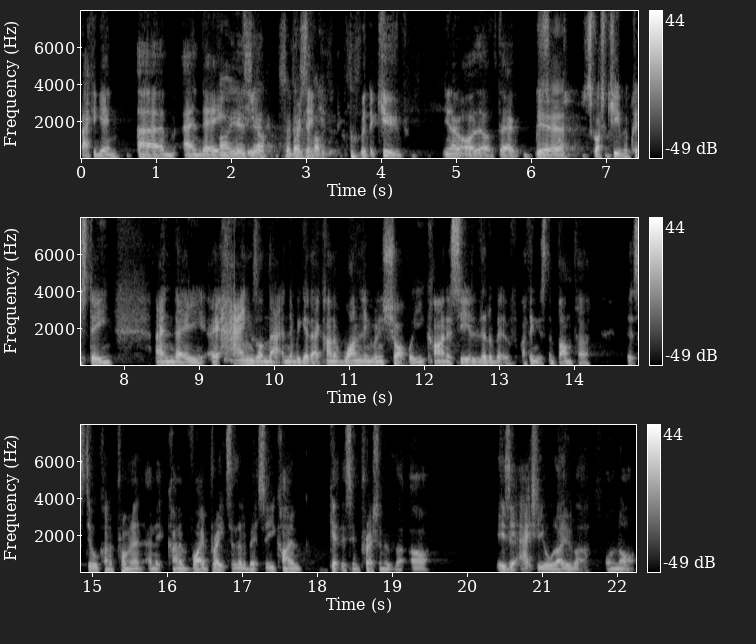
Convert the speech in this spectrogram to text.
back again. Um and they oh, yes, yeah. so presented with the cube you know of the yeah. squash, squash cube of christine. And they it hangs on that, and then we get that kind of one lingering shot where you kind of see a little bit of I think it's the bumper that's still kind of prominent, and it kind of vibrates a little bit, so you kind of get this impression of that. Oh, is it actually all over or not?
